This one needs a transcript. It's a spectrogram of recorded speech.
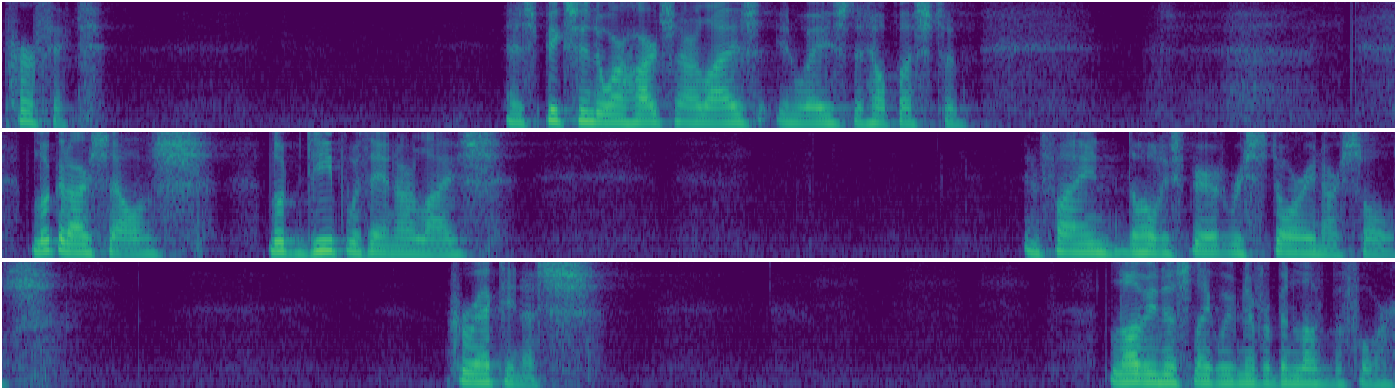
perfect. And it speaks into our hearts and our lives in ways that help us to look at ourselves, look deep within our lives, and find the Holy Spirit restoring our souls, correcting us, loving us like we've never been loved before.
